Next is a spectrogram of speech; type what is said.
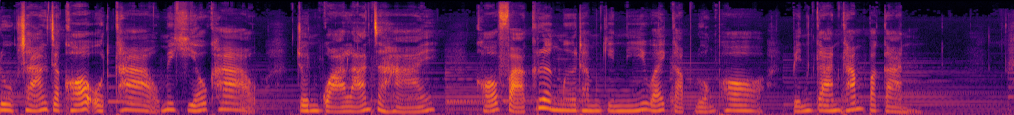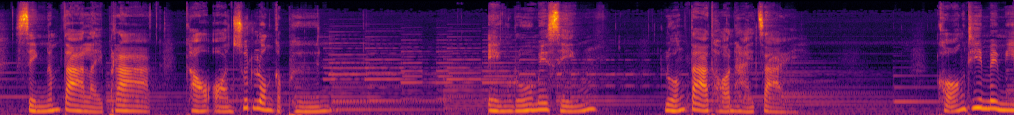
ลูกช้างจะขออดข้าวไม่เคี้ยวข้าว จนกว่าล้านจะหาย ขอฝากเครื่องมือทำกินนี้ไว้กับหลวงพ่อเป็นการค้ำประกันสิงน้ำตาไหลพราก เขาอ่อนสุดลงกับพื้น เองรู้ไหมสิง หลวงตาถอนหายใจ ของที่ไม่มี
